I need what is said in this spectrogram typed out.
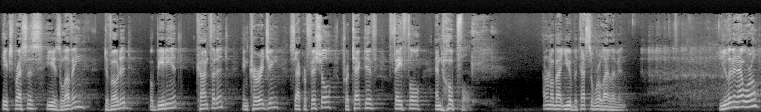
he expresses he is loving, devoted, obedient, confident, encouraging, sacrificial, protective, faithful, and hopeful. I don't know about you, but that's the world I live in. You live in that world?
